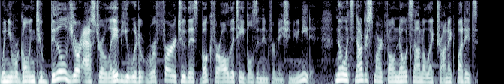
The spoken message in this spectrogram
when you were going to build your astrolabe, you would refer to this book for all the tables and information you needed. No, it's not a smartphone. No, it's not electronic, but it's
